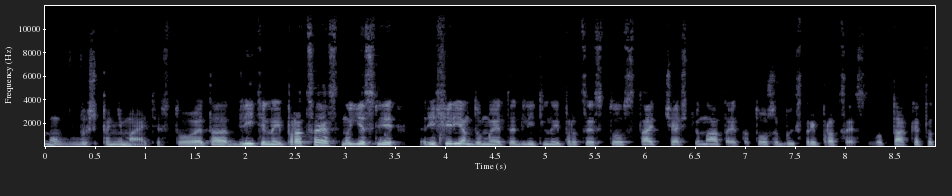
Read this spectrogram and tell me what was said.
Ну, вы же понимаете, что это длительный процесс, но если референдумы это длительный процесс, то стать частью НАТО это тоже быстрый процесс. Вот так, это,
